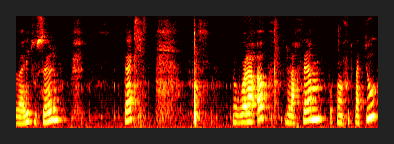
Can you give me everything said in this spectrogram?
va aller tout seul. Tac. Donc voilà, hop, je la referme pour qu'on ne foute pas tout.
